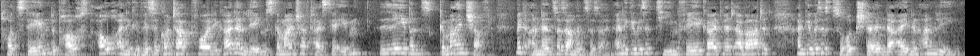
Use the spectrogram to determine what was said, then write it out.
Trotzdem, du brauchst auch eine gewisse Kontaktfreudigkeit, denn Lebensgemeinschaft heißt ja eben Lebensgemeinschaft, mit anderen zusammen zu sein. Eine gewisse Teamfähigkeit wird erwartet, ein gewisses Zurückstellen der eigenen Anliegen.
